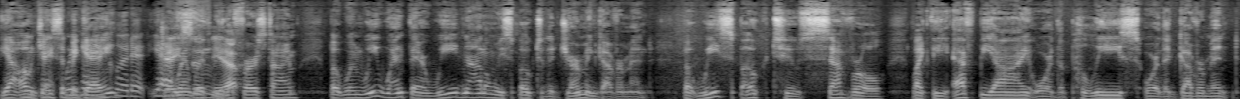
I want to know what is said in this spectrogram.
yeah, oh, We can- Jason we can Beghe include it. Yeah. Jason, went with me yep. the first time. But when we went there, we not only spoke to the German government, but we spoke to several, like the FBI or the police or the government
